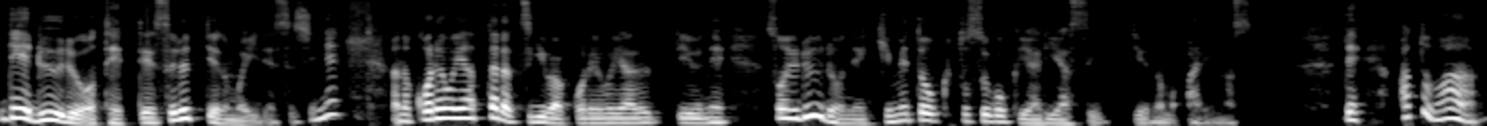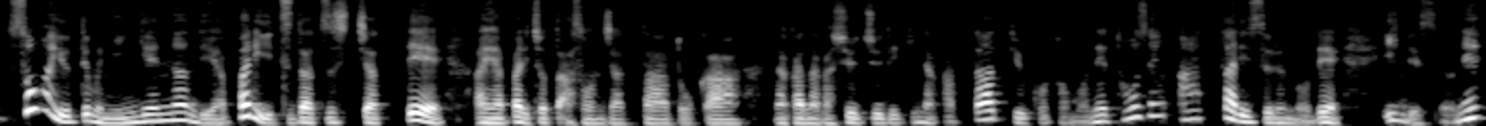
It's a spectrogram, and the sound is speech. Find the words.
で、ルールを徹底するっていうのもいいですしね。あの、これをやったら次はこれをやるっていうね、そういうルールをね、決めておくとすごくやりやすいっていうのもあります。で、あとは、そうは言っても人間なんで、やっぱり逸脱しちゃって、あ、やっぱりちょっと遊んじゃったとか、なかなか集中できなかったっていうこともね、当然あったりするので、いいんですよね。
